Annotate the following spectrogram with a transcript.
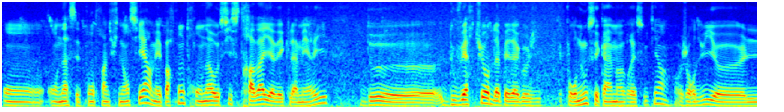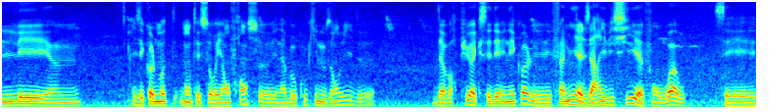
on, a cette contrainte financière mais par contre on a aussi ce travail avec la mairie d'ouverture de, la pédagogie. Et pour nous c'est quand même un vrai soutien. Aujourd'hui les les écoles Montessori en France, euh, il y en a beaucoup qui nous envient d'avoir pu accéder à une école. Les familles, elles arrivent ici, elles font waouh, c'est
